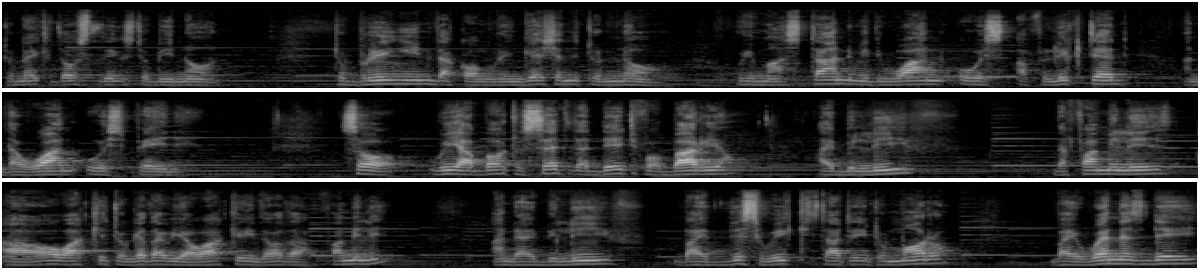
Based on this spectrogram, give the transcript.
to make those things to be known, to bring in the congregation to know we must stand with one who is afflicted and the one who is paining. So we are about to set the date for burial. I believe the families are all working together. We are working with the other family. And I believe by this week, starting tomorrow, by Wednesday,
